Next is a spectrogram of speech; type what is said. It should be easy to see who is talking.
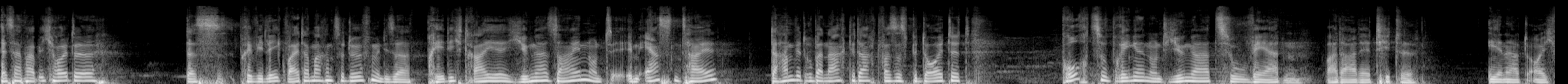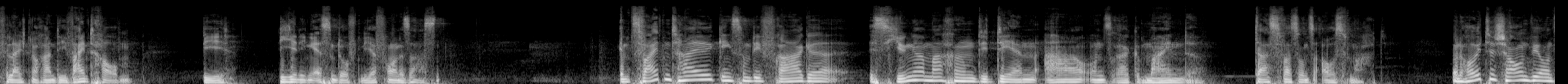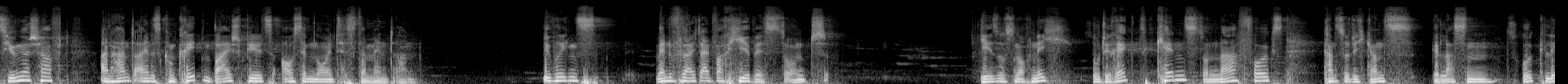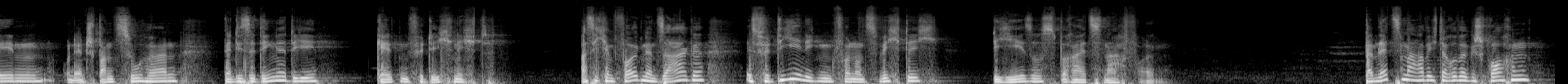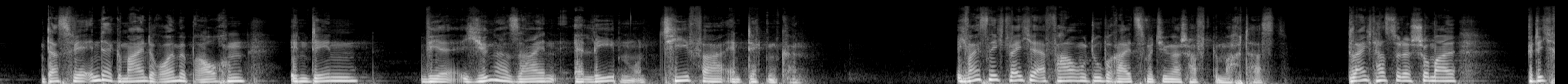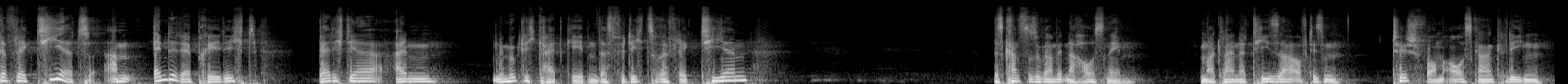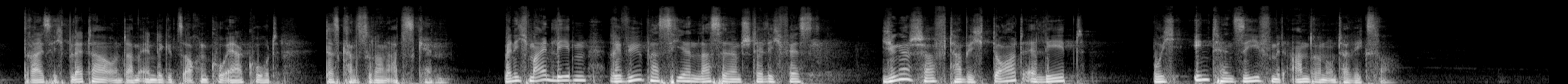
Speaker 1: Deshalb habe ich heute das Privileg, weitermachen zu dürfen in dieser Predigtreihe Jünger sein. Und im ersten Teil, da haben wir darüber nachgedacht, was es bedeutet, Bruch zu bringen und Jünger zu werden, war da der Titel. Erinnert euch vielleicht noch an die Weintrauben, die diejenigen essen durften, die hier vorne saßen. Im zweiten Teil ging es um die Frage, ist Jünger machen die DNA unserer Gemeinde? Das, was uns ausmacht. Und heute schauen wir uns Jüngerschaft anhand eines konkreten Beispiels aus dem Neuen Testament an. Übrigens, wenn du vielleicht einfach hier bist und Jesus noch nicht so direkt kennst und nachfolgst, kannst du dich ganz gelassen zurücklehnen und entspannt zuhören, denn diese Dinge, die gelten für dich nicht. Was ich im Folgenden sage, ist für diejenigen von uns wichtig, die Jesus bereits nachfolgen. Beim letzten Mal habe ich darüber gesprochen, dass wir in der Gemeinde Räume brauchen, in denen wir Jünger sein erleben und tiefer entdecken können. Ich weiß nicht, welche Erfahrung du bereits mit Jüngerschaft gemacht hast. Vielleicht hast du das schon mal für dich reflektiert. Am Ende der Predigt werde ich dir ein, eine Möglichkeit geben, das für dich zu reflektieren. Das kannst du sogar mit nach Hause nehmen. Mal kleiner Teaser, auf diesem Tisch vorm Ausgang liegen 30 Blätter und am Ende gibt es auch einen QR-Code, das kannst du dann abscannen. Wenn ich mein Leben Revue passieren lasse, dann stelle ich fest, Jüngerschaft habe ich dort erlebt, wo ich intensiv mit anderen unterwegs war.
